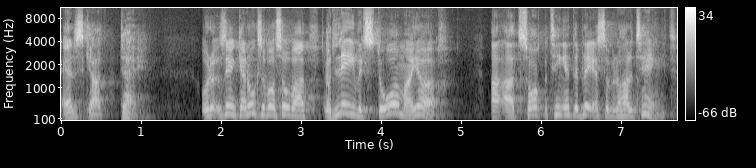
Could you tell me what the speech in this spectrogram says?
älskat dig. Och sen kan det också vara så att livets stormar gör att saker och ting inte blir som du hade tänkt.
